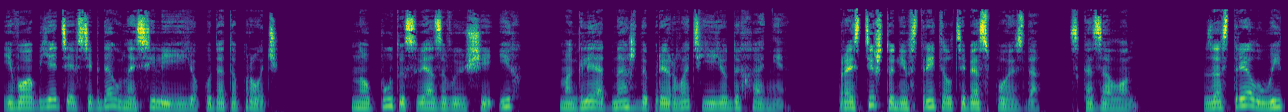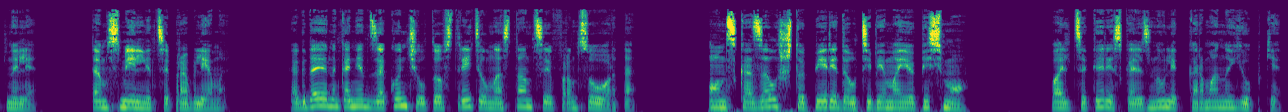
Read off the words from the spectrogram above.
Его объятия всегда уносили ее куда-то прочь. Но путы, связывающие их, могли однажды прервать ее дыхание. «Прости, что не встретил тебя с поезда», — сказал он. «Застрял в Уитнелле. Там с мельницей проблемы. Когда я, наконец, закончил, то встретил на станции Франсуорта. Он сказал, что передал тебе мое письмо. Пальцы Кэрри скользнули к карману юбки.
